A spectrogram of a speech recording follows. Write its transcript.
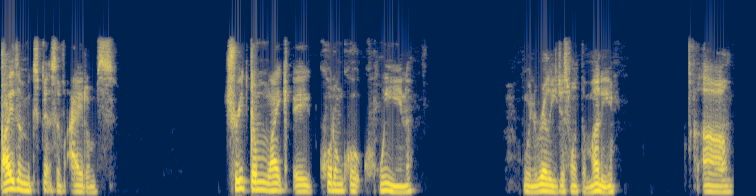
buy them expensive items, treat them like a quote-unquote queen when really you just want the money. Um,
